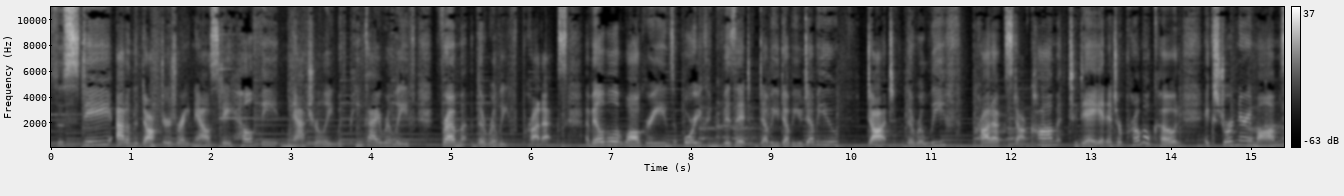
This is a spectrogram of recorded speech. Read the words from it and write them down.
So stay out of the doctors right now. Stay healthy naturally with pink eye relief from the Relief products. Available at Walgreens, or you can visit www www.thereliefproducts.com today and enter promo code Extraordinary Moms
